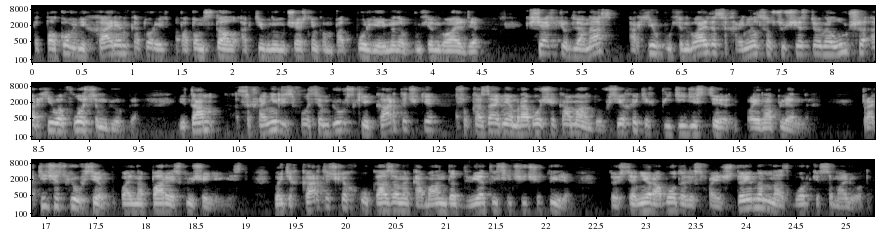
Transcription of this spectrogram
подполковник Харин, который потом стал активным участником подполья именно в Бухенвальде – к счастью для нас, архив Бухенвальда сохранился существенно лучше архива Флоссенбюрга. И там сохранились флоссенбюргские карточки с указанием рабочей команды всех этих 50 военнопленных. Практически у всех, буквально пара исключений есть. В этих карточках указана команда 2004. То есть они работали с Файнштейном на сборке самолетов.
